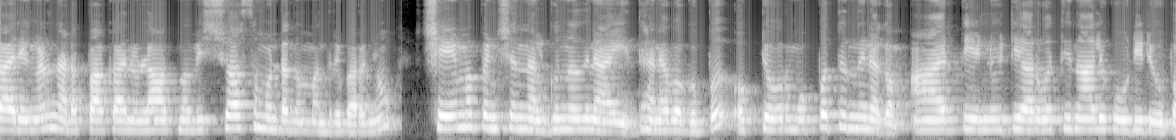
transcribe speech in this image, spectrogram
കാര്യങ്ങൾ നടപ്പാക്കാനുള്ള ആത്മവിശ്വാസമുണ്ടെന്നും മന്ത്രി പറഞ്ഞു. ക്ഷേമ പെൻഷൻ നൽകുന്നതിനായി ധനവകുപ്പ് ഒക്ടോബർ മുപ്പത്തിയൊന്നിനകം ആയിരത്തി എണ്ണൂറ്റി അറുപത്തിനാല് കോടി രൂപ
